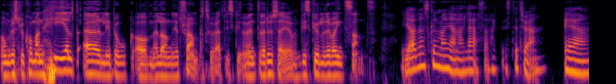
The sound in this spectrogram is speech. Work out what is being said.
om det skulle komma en helt ärlig bok av Melania Trump, tror jag att vi skulle, jag vet inte vad du säger, vi skulle det vara intressant. Ja, den skulle man gärna läsa faktiskt, det tror jag. Eh,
